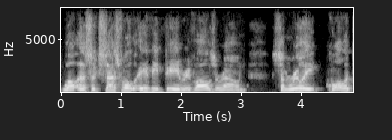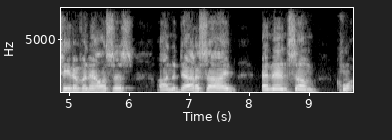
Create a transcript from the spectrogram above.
Well, a successful ABP revolves around some really qualitative analysis on the data side, and then some qu-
